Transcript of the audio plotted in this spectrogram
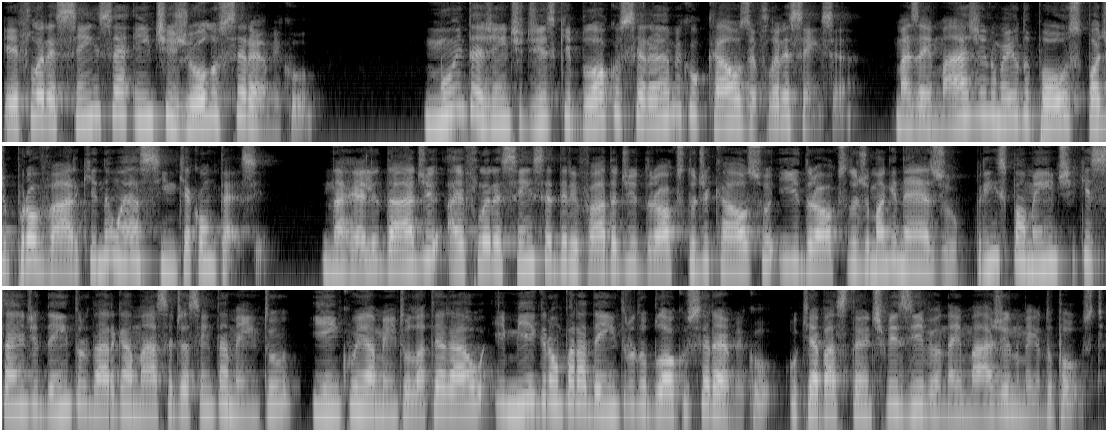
Eflorescência em tijolo cerâmico. Muita gente diz que bloco cerâmico causa fluorescência, mas a imagem no meio do post pode provar que não é assim que acontece. Na realidade, a eflorescência é derivada de hidróxido de cálcio e hidróxido de magnésio, principalmente que saem de dentro da argamassa de assentamento e encunhamento lateral e migram para dentro do bloco cerâmico, o que é bastante visível na imagem no meio do post.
